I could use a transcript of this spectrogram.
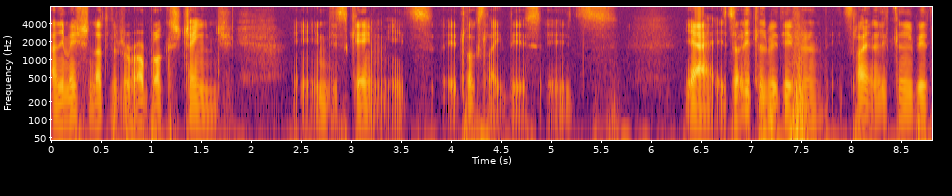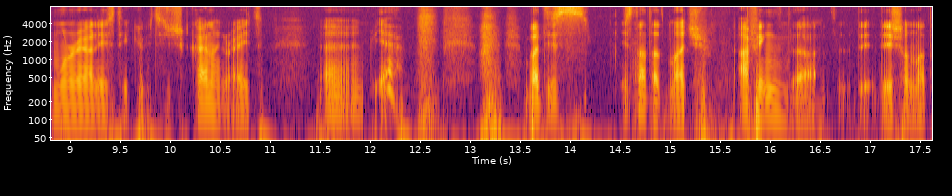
animation that will Roblox change in this game. It's it looks like this. It's yeah, it's a little bit different. It's like a little bit more realistic, which is kind of great. And yeah, but it's it's not that much. I think that th- this shall not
